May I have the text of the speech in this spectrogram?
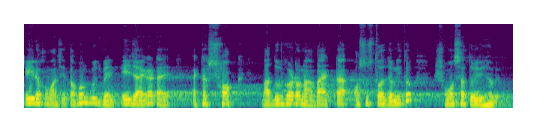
এই রকম আছে। তখন বুঝবেন এই জায়গাটায় একটা শখ বা দুর্ঘটনা বা একটা অসুস্থতাজনিত সমস্যা তৈরি হবে।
